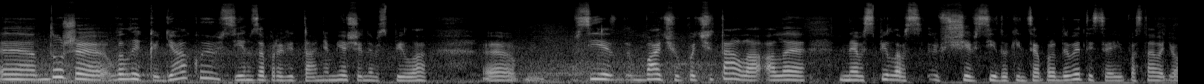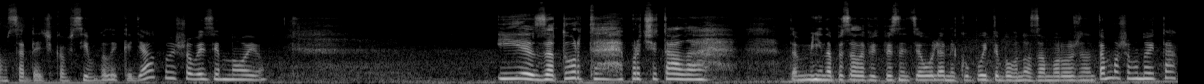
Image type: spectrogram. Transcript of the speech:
Е, дуже велике дякую всім за привітанням. Я ще не встигла. Е, всі бачу, почитала, але не встигла ще всі до кінця продивитися і поставити вам сердечко. Всім велике дякую, що ви зі мною. І за торт прочитала. Там мені написала підписниця Оля, не купуйте, бо воно заморожене. Там може воно і так,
